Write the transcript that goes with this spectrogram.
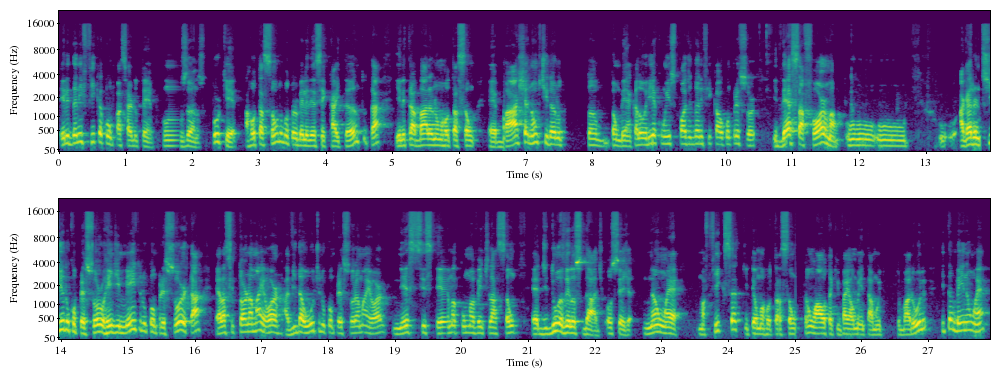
ele danifica com o passar do tempo, com os anos. Por quê? A rotação do motor BLDC cai tanto, tá? Ele trabalha numa rotação é, baixa, não tirando tão, tão, bem a caloria, com isso pode danificar o compressor. E dessa forma, o, o, a garantia do compressor, o rendimento do compressor, tá? Ela se torna maior. A vida útil do compressor é maior nesse sistema com uma ventilação é, de duas velocidades. Ou seja, não é uma fixa, que tem uma rotação tão alta que vai aumentar muito o barulho, e também não é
